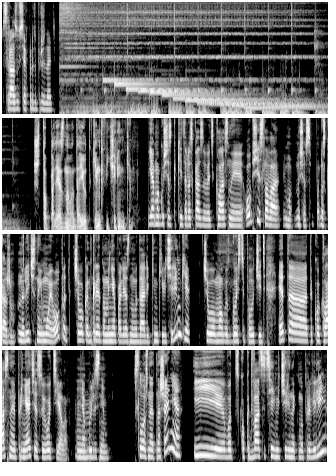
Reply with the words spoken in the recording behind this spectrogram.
сразу всех предупреждать. Что полезного дают кинг-вечеринки? Я могу сейчас какие-то рассказывать классные общие слова, мы сейчас расскажем, но личный мой опыт, чего конкретно мне полезного дали кинки-вечеринки, чего могут гости получить, это такое классное принятие своего тела. У меня были с ним сложные отношения, и вот сколько, 27 вечеринок мы провели,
